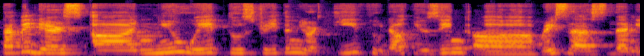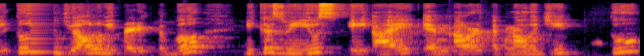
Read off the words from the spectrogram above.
Tapi there's a new way to straighten your teeth without using uh, braces dan itu jauh lebih predictable because we use AI in our technology to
